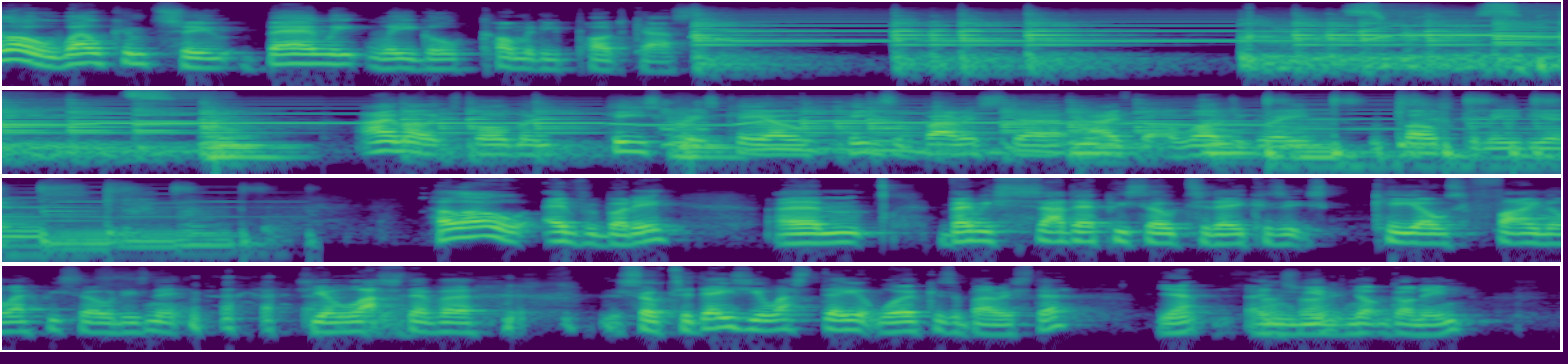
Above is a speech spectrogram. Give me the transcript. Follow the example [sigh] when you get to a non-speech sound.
Hello, welcome to Barely Legal Comedy Podcast. I'm Alex Boardman, he's Chris Kehoe, he's a barrister, I've got a law degree, we're both comedians. Hello, everybody. Um, very sad episode today because it's Kehoe's final episode, isn't it? it's your last ever. So today's your last day at work as a barrister, Yeah, and you've not gone in.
